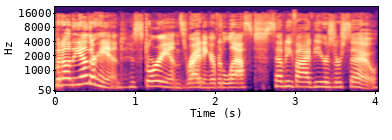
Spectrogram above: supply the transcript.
But on the other hand, historians writing over the last 75 years or so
